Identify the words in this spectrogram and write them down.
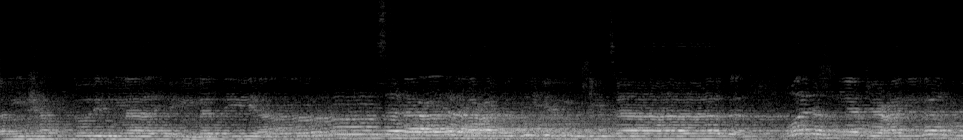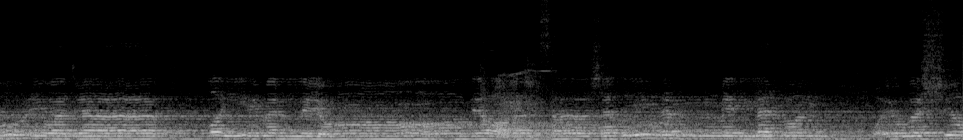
الحمد لله الذي أنزل على عبده الكتاب ولم يجعل لينذر بأسا شديدا من لدن ويبشر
